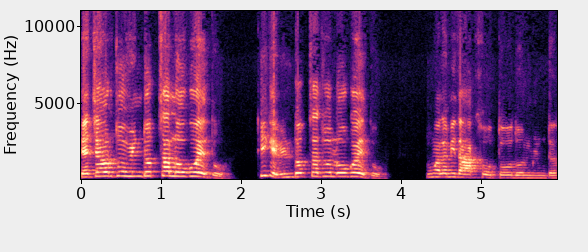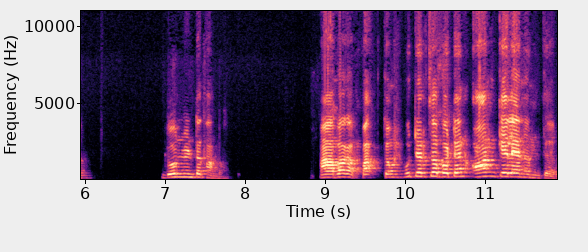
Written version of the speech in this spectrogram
त्याच्यावर जो विंडोजचा लोगो येतो ठीक आहे? विंडोजचा जो लोगो येतो तुम्हाला मी दाखवतो दोन मिनिटं. दोन मिनिटं थांबा. हा बघा कम्प्युटरचं बटन ऑन केल्यानंतर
